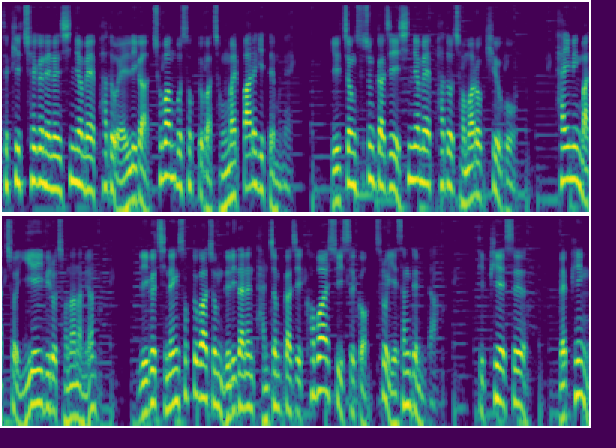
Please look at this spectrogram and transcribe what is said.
특히 최근에는 신념의 파도 엘리가 초반부 속도가 정말 빠르기 때문에 일정 수준까지 신념의 파도 점화로 키우고 타이밍 맞춰 EAB로 전환하면 리그 진행 속도가 좀 느리다는 단점까지 커버할 수 있을 것으로 예상됩니다. DPS, 매핑,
